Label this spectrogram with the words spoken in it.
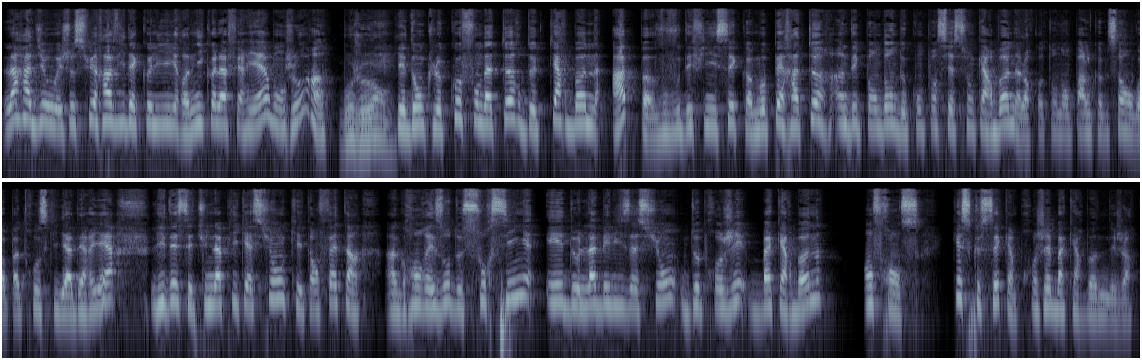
la radio. Et je suis ravie d'accueillir Nicolas Ferrière. Bonjour. Bonjour. Qui est donc le cofondateur de Carbone App. Vous vous définissez comme opérateur indépendant de compensation carbone. Alors quand on en parle comme ça, on voit pas trop ce qu'il y a derrière. L'idée, c'est une application qui est en fait un, un grand réseau de sourcing et de labellisation de projets bas carbone en France. Qu'est-ce que c'est qu'un projet bas carbone déjà?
